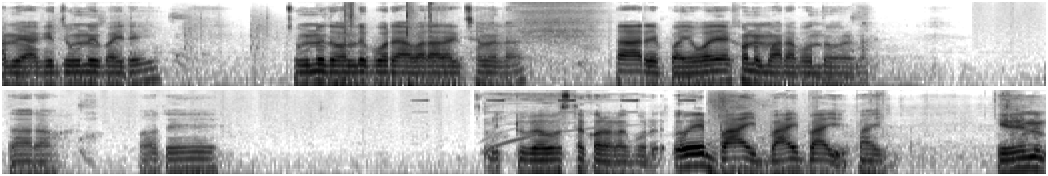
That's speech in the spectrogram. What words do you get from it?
আমি আগে জোনে বাইরে জোনে ধরলে পরে আবার আর এক ঝামেলা। আরে ভাই, ওই এখনও মারা বন্ধ করে না। দাঁড়াও, আরে। একটু ব্যবস্থা করা লাগবে রে। ওই ভাই ভাই ভাই ভাই। এখানে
